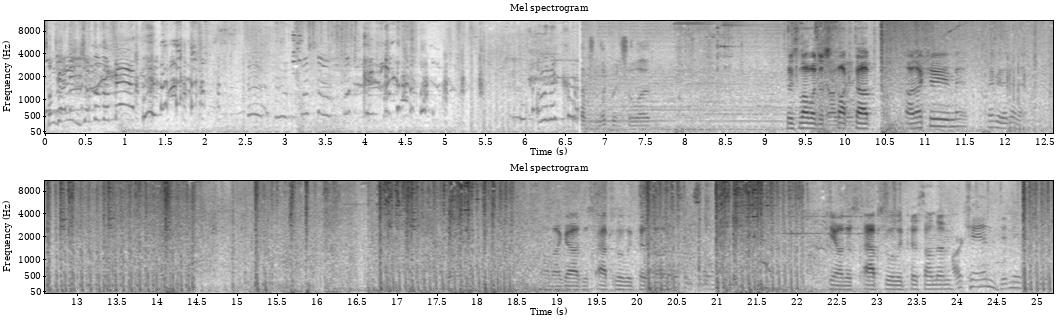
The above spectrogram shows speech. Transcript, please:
Some guy didn't jump on the map! what the fuck? I'm gonna cry. That's liquid celeb. This level just fucked be. up. Oh, actually, maybe they didn't. Oh my god, just absolutely pissed on them. Keon just absolutely pissed on them. Arcan didn't even shoot at them.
